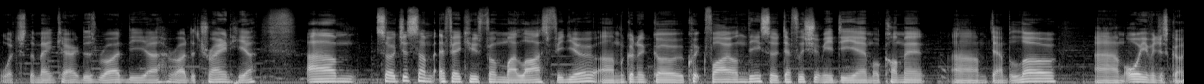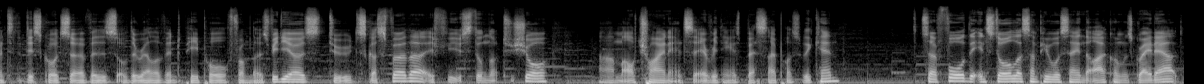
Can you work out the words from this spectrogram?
watch the main characters ride the uh, ride the train here. Um, so just some FAQs from my last video. Um, I'm gonna go quick fire on these, so definitely shoot me a DM or comment um, down below, um, or even just go into the Discord servers of the relevant people from those videos to discuss further. If you're still not too sure, um, I'll try and answer everything as best I possibly can. So for the installer, some people were saying the icon was grayed out.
